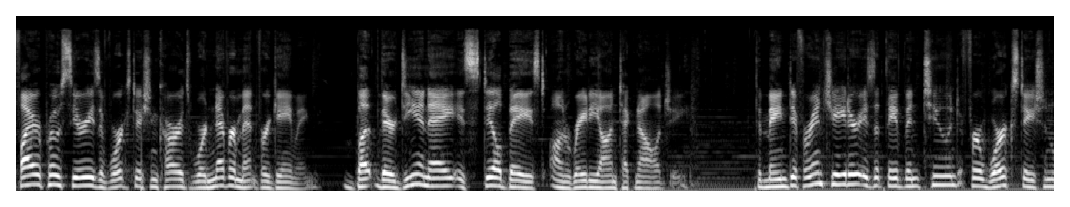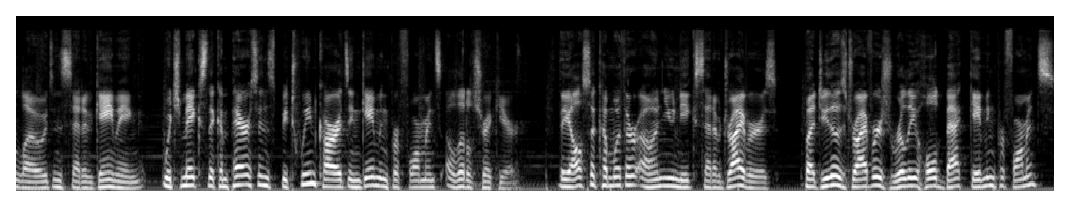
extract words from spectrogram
FirePro series of workstation cards were never meant for gaming, but their DNA is still based on Radeon technology. The main differentiator is that they've been tuned for workstation loads instead of gaming, which makes the comparisons between cards and gaming performance a little trickier. They also come with their own unique set of drivers, but do those drivers really hold back gaming performance?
